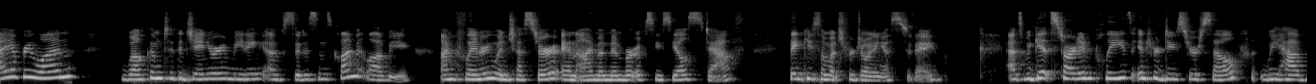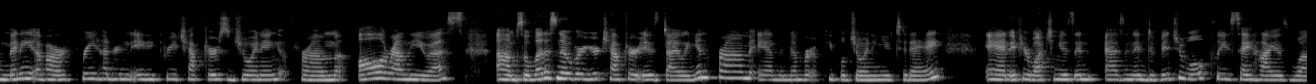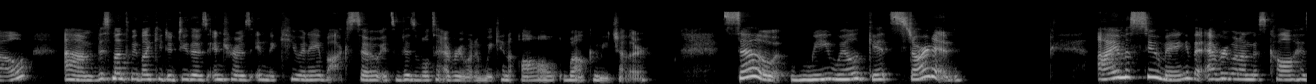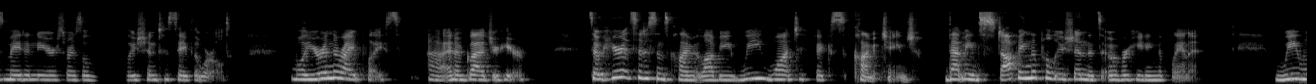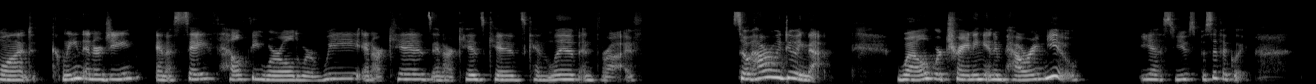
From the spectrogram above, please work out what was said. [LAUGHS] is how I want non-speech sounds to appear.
Hi, everyone. Welcome to the January meeting of Citizens Climate Lobby. I'm Flannery Winchester, and I'm a member of CCL staff. Thank you so much for joining us today. As we get started, please introduce yourself. We have many of our 383 chapters joining from all around the US. Um, so let us know where your chapter is dialing in from and the number of people joining you today. And if you're watching as, in, as an individual, please say hi as well. Um, this month, we'd like you to do those intros in the Q&A box so it's visible to everyone and we can all welcome each other. So we will get started. I'm assuming that everyone on this call has made a New Year's resolution to save the world. Well, you're in the right place, uh, and I'm glad you're here. So here at Citizens Climate Lobby, we want to fix climate change. That means stopping the pollution that's overheating the planet. We want clean energy and a safe, healthy world where we and our kids and our kids' kids can live and thrive. So how are we doing that? Well, we're training and empowering you. Yes, you specifically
